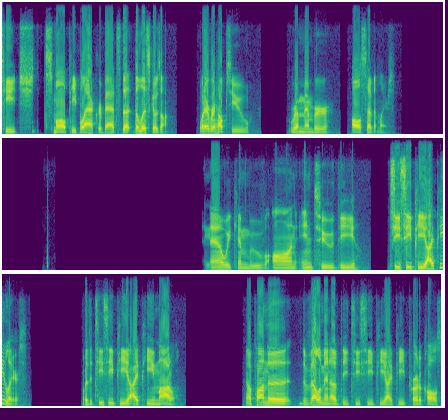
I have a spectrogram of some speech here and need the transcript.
teach small people acrobats. The the list goes on. Whatever helps you remember all seven layers. And now we can move on into the TCP IP layers or the TCP IP model. Upon the development of the TCP IP protocols,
